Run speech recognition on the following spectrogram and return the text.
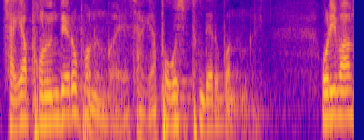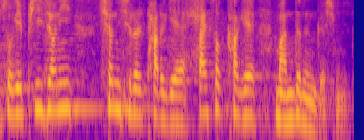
자기가 보는 대로 보는 거예요. 자기가 보고 싶은 대로 보는 거예요. 우리 마음속에 비전이 현실을 다르게 해석하게 만드는 것입니다.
